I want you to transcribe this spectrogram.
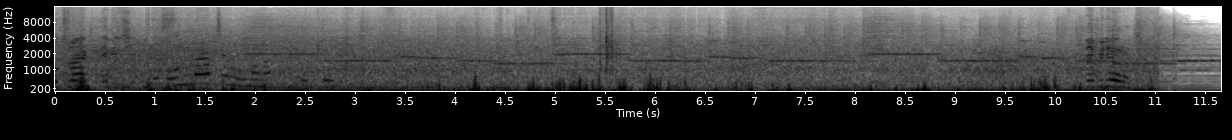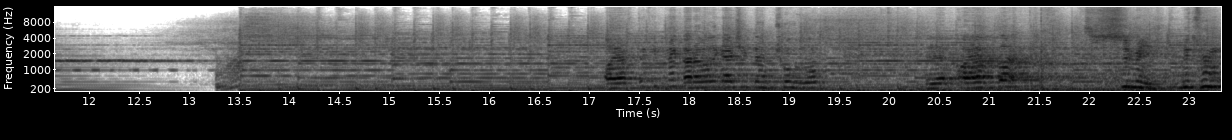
oturarak gidebilecek miyiz? Onu ne yapacağım o zaman? Gerçekten çok zor. Ee, ayakta sürmeyin. Lütfen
